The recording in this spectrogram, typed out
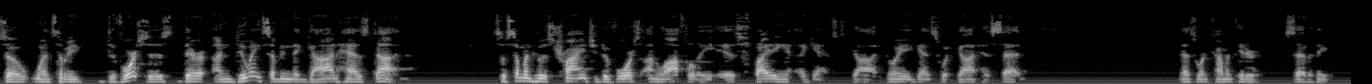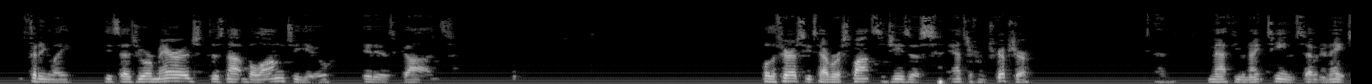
So when somebody divorces, they're undoing something that God has done. So someone who is trying to divorce unlawfully is fighting against God, going against what God has said. That's one commentator said, I think, fittingly. He says, your marriage does not belong to you, it is God's. Well, the Pharisees have a response to Jesus' answer from scripture. Matthew 19, 7 and 8.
